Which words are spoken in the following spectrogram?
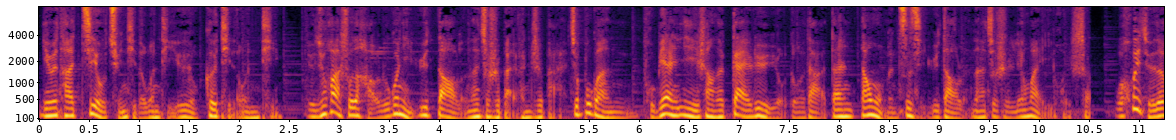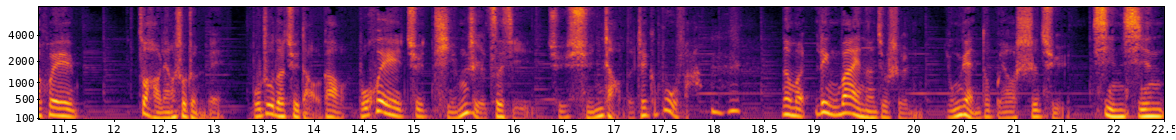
因为它既有群体的问题，又有个体的问题。有句话说得好，如果你遇到了，那就是百分之百，就不管普遍意义上的概率有多大，但是当我们自己遇到了，那就是另外一回事儿。我会觉得会做好两手准备。不住的去祷告，不会去停止自己去寻找的这个步伐。那么，另外呢，就是永远都不要失去信心，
